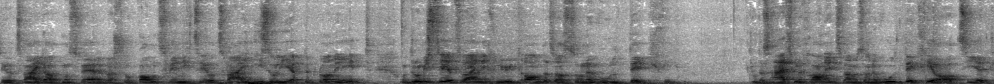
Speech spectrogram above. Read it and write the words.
CO2 in der Atmosphäre, das ist schon ganz wenig CO2, isolierter Planet. Und darum ist CO2 eigentlich nichts anderes als so eine Wolldecke. Und das heißt, man kann jetzt, wenn man so eine Wolldecke anzieht,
